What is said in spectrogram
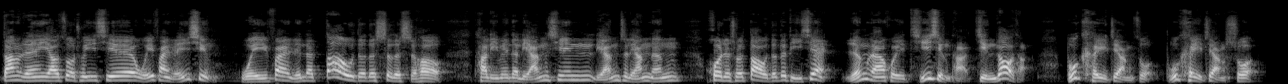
当人要做出一些违反人性、违反人的道德的事的时候，它里面的良心、良知、良能，或者说道德的底线，仍然会提醒他、警告他，不可以这样做，不可以这样说。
